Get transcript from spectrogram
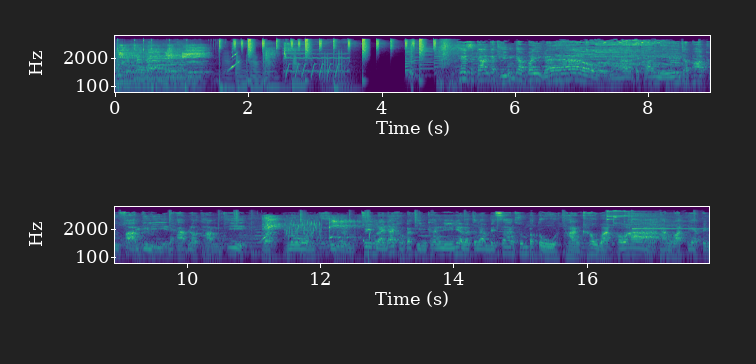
เท เทศกาลกระถินกลับมาอีกแล้วนะฮะแต่ครั้งนี้เจะภาพคือฟาร์มอิหลีนะครับ เราทำที่วัดโนนคูนซึ่งรายได้ของกระถินครั้งนี้เนี่ยเราจะนำไปสร้างซุ้มประตูทางเข้าวัด เพราะว่าทางวัดเนี่ยเป็น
